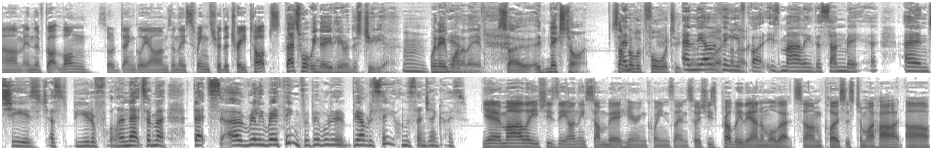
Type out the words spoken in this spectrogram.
um, and they've got long, sort of dangly arms, and they swing through the treetops. That's what we need here in the studio. we need Mm, yeah. one of them. So uh, next time, something to look forward to. And the other work thing you've got is Marley the sun bear, and she is just beautiful. And that's a that's a really rare thing for people to be able to see on the Sunshine Coast. Yeah, Marley, she's the only sun bear here in Queensland, so she's probably the animal that's um, closest to my heart. Uh,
